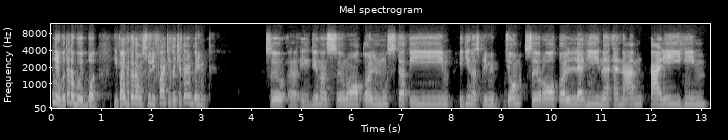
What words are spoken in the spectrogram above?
Поняли? Вот это будет дот. И поэтому, когда мы в суре Фатиха читаем, говорим, «Сыр- э, «Ихдина сироталь мустаким», «Веди нас прямым путем, сироталь лавина ан'амта алейхим»,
